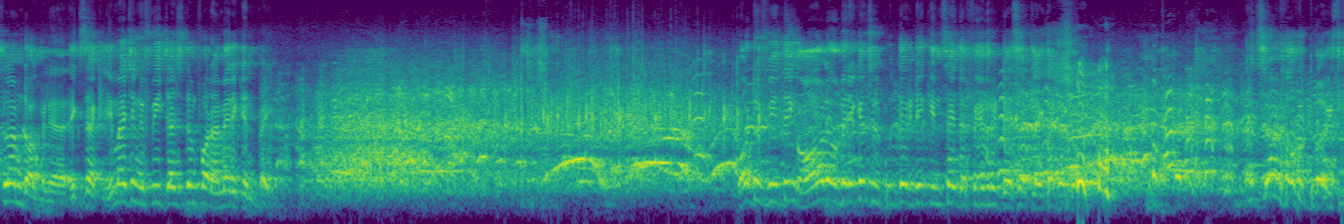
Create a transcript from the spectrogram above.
Slumdog Millionaire. Exactly. Imagine if we judge them for American Pie. What if we think all Americans will put their dick inside their favorite desert like that? Not how it works.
